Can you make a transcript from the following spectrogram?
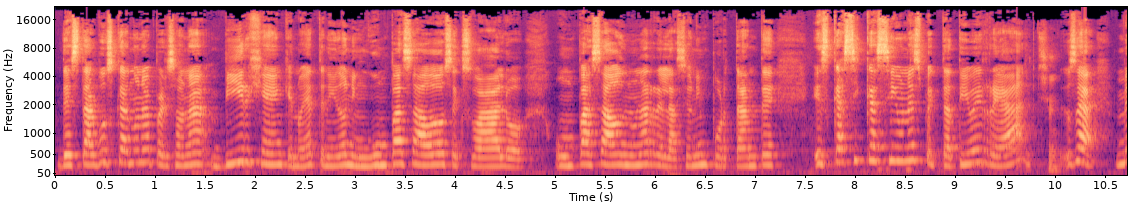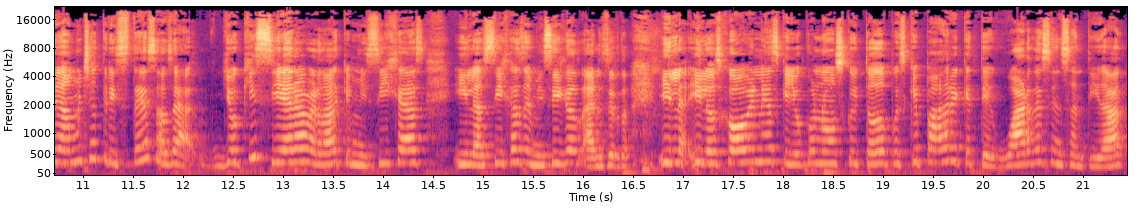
de estar buscando una persona virgen que no haya tenido ningún pasado sexual o un pasado en una relación importante, es casi casi una expectativa irreal. O sea, me da mucha tristeza. O sea, yo quisiera, ¿verdad? Que mis hijas y las hijas de mis hijas, ah, no es cierto, y, y los jóvenes que yo conozco y todo, pues qué padre que te guardes en santidad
